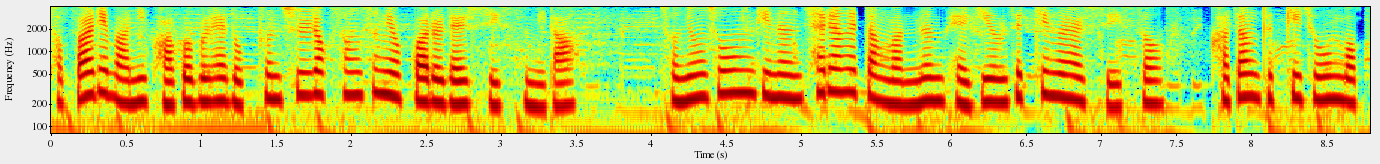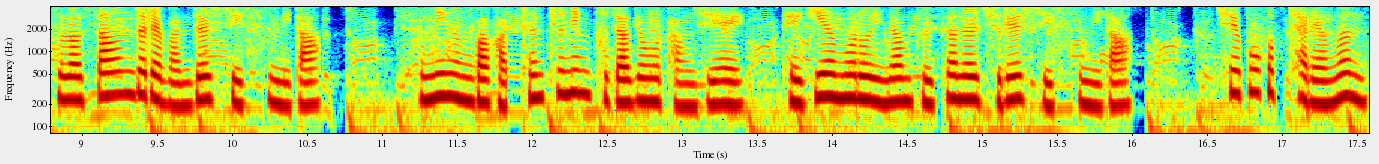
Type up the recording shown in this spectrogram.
더 빨리 많이 과급을 해 높은 출력 상승 효과를 낼 수 있습니다. 전용 소음기는 차량에 딱 맞는 배기음 세팅을 할 수 있어 가장 듣기 좋은 머플러 사운드를 만들 수 있습니다. 부밍음과 같은 튜닝 부작용을 방지해 배기음으로 인한 불편을 줄일 수 있습니다. 최고급 차량은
